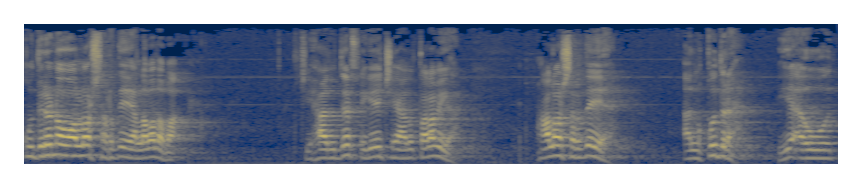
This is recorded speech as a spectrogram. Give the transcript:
qudrana waa loo shardiyaya labadaba jihaadu dafciga iyo jihaadu alabiga maxaa loo shardiyaya alqudra iyo awood.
